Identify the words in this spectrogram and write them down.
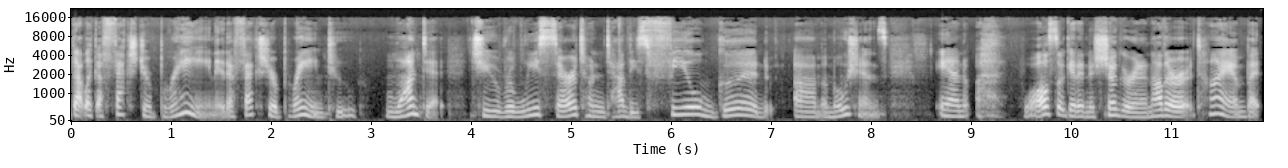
that like affects your brain. It affects your brain to want it, to release serotonin, to have these feel good um, emotions. And we'll also get into sugar in another time, but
